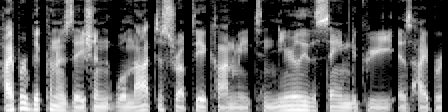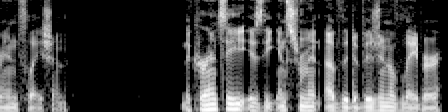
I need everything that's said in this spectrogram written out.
Hyperbitcoinization will not disrupt the economy to nearly the same degree as hyperinflation. The currency is the instrument of the division of labor,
